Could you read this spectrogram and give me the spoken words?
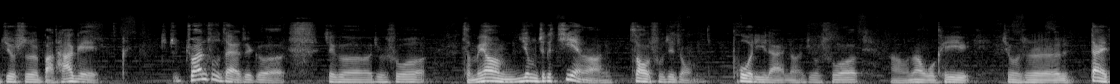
就是把他给专注在这个这个，就是说怎么样用这个剑啊，造出这种。魄力来呢，就是说啊，那我可以就是代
